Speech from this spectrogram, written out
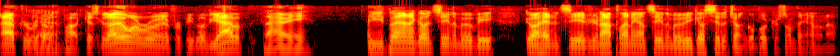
after we're done with the podcast because I don't want to ruin it for people. If you have a sorry. If you plan on going and seeing the movie, go ahead and see it. If you're not planning on seeing the movie, go see the Jungle Book or something. I don't know.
